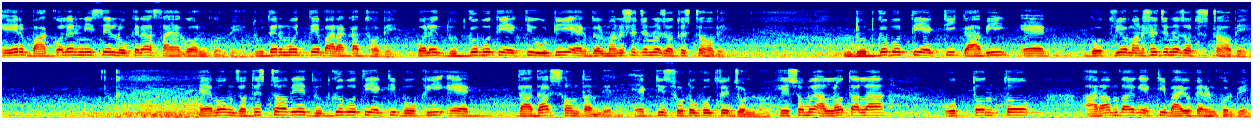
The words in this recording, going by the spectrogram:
এর বাকলের নিচে লোকেরা ছায়া গ্রহণ করবে। দুধের মধ্যে বারাকাত হবে। ফলে দুধগবতী একটি উটি একদল মানুষের জন্য যথেষ্ট হবে। দুধগবতী একটি গাবি এক গোত্রীয় মানুষের জন্য যথেষ্ট হবে। এবং যথেষ্ট হবে দুধগবতী একটি বকরি এক দাদার সন্তানদের, একটি ছোট গোত্রের জন্য। এ সময় আল্লাহ অত্যন্ত আরামদায়ক একটি বায়ু প্রেরণ করবেন।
